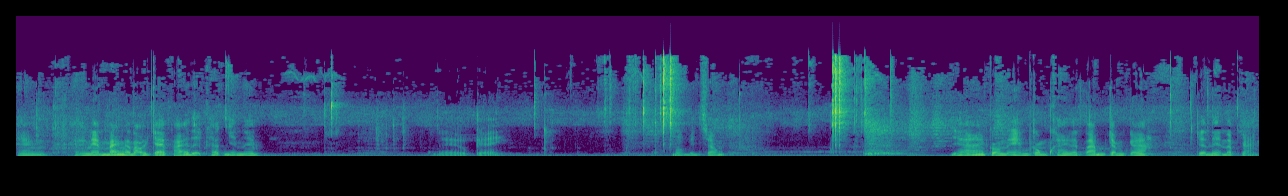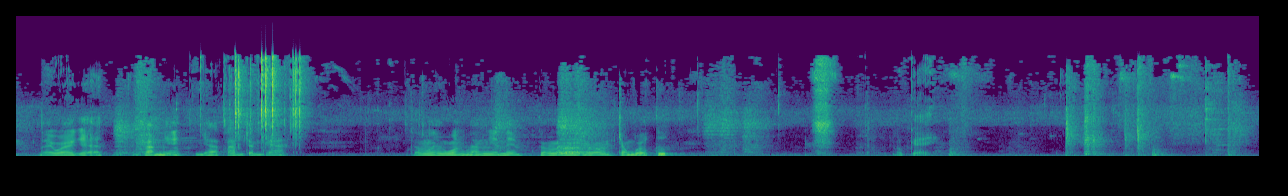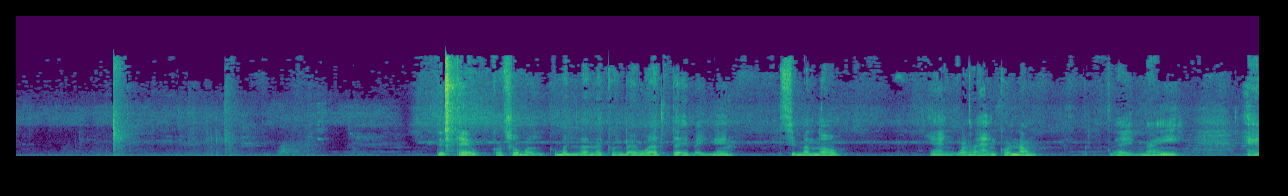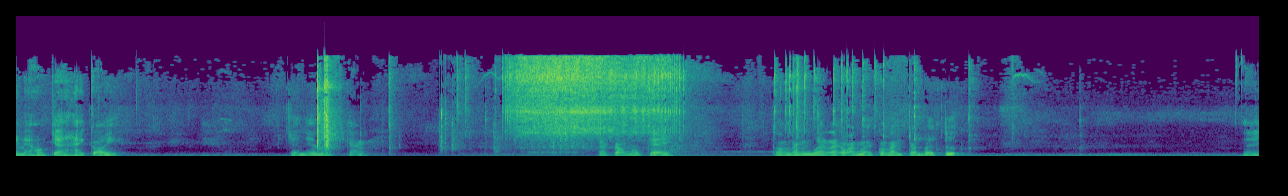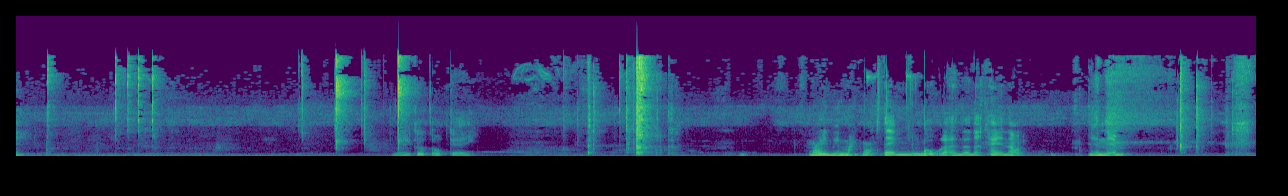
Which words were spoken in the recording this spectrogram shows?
Hàng hàng này em bán là đổi trái phải được hết nha anh em. Đây, ok. Một bên sống. Giá con này em công khai là 800k cho nên là cạnh đây, qua gỡ 8.000 giá 800k con lăn quẩn lăn nha anh em. Con lăn là con chống gói cước. Ok. Tiếp theo, con số 10 của mình lên là con Daiwa ST 7000 Shimano, hàng, vẫn là hàng có nông. Đây, máy, hàng này hỗ trợ hai cối. Cho nên là cần. Là cộng ok. Con lăn và là vẫn là con lăn chống đối trước đây. Đối cước ok. Máy bị mắc một tem nhưng bù lại là được hai nồi. Nha anh em.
